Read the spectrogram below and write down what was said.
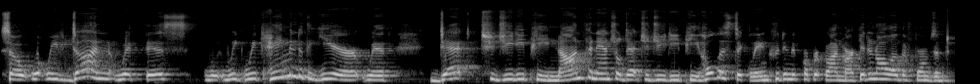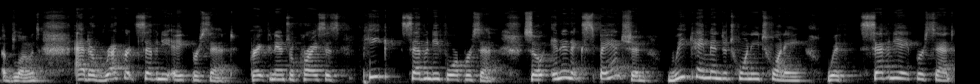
So what we've done with this we, we came into the year with debt to gdp non-financial debt to gdp holistically including the corporate bond market and all other forms of, of loans at a record 78% great financial crisis peak 74% so in an expansion we came into 2020 with 78%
